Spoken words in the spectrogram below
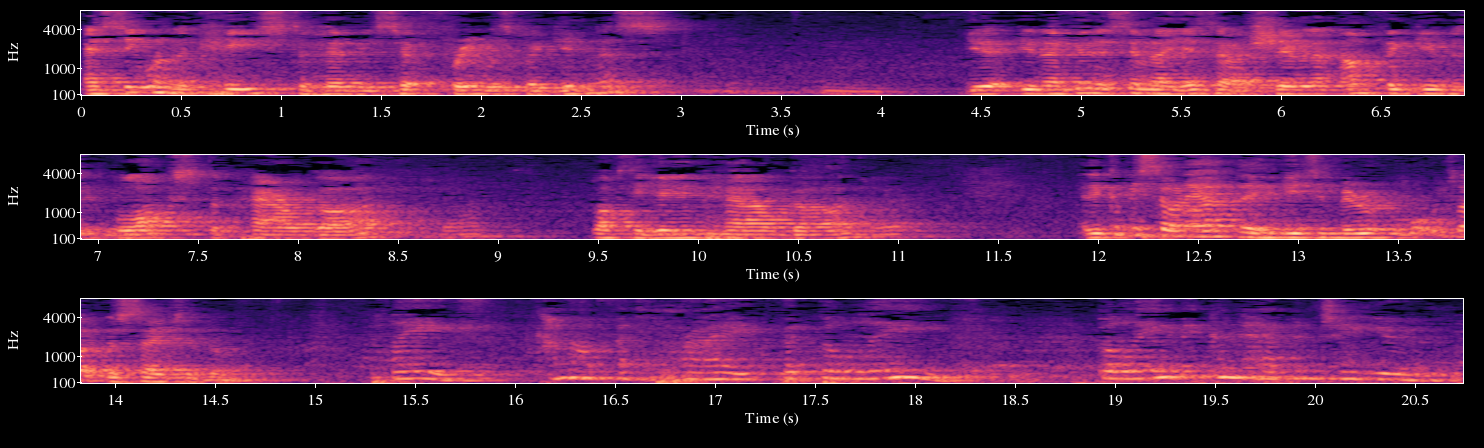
And see, one of the keys to her being set free was forgiveness. Mm. You, you know, if you're in a seminar yesterday, I was sharing that unforgiveness blocks the power of God, blocks the healing power of God. Yeah. And there could be someone out there who needs a miracle. What would you like to say to them? Please come up and pray, but believe. Believe it can happen to you.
